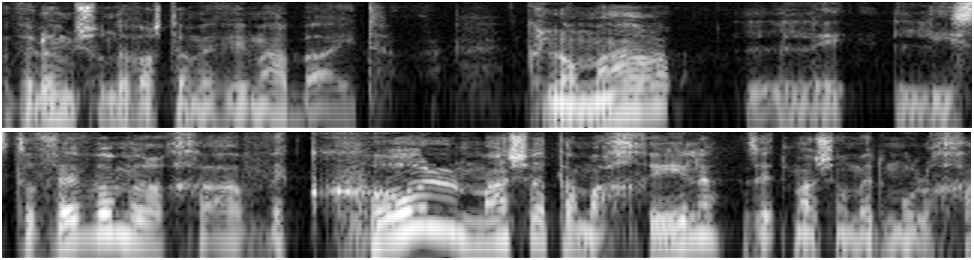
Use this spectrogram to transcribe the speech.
ולא עם שום דבר שאתה מביא מהבית. כלומר, להסתובב במרחב, וכל מה שאתה מכיל זה את מה שעומד מולך.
